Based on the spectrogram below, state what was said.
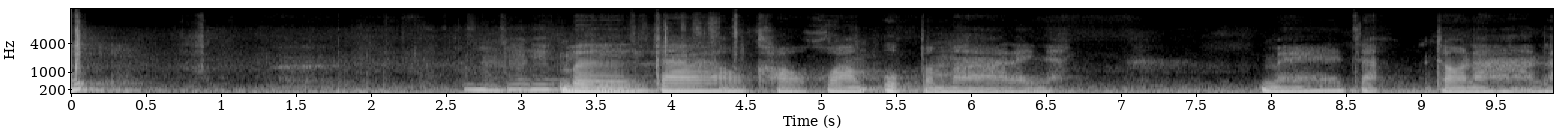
นี่เบอร์เก้าเขาความอุปมาอะไรเนี่ย แม้จะจอรหาล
